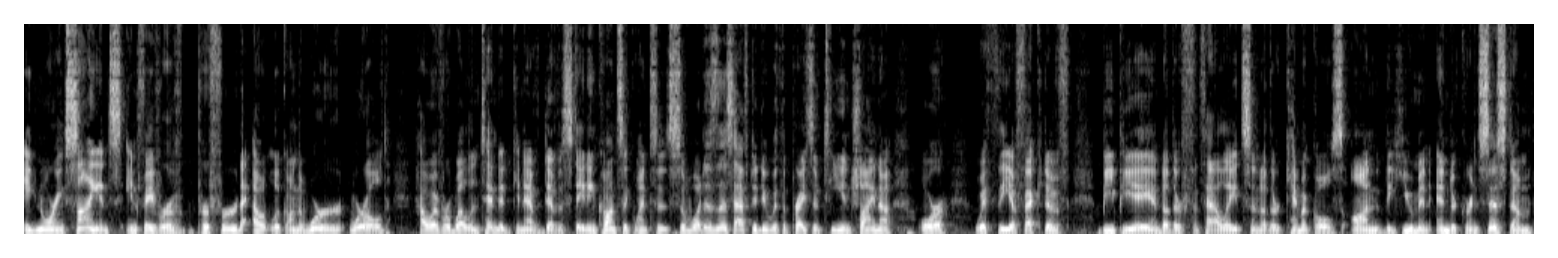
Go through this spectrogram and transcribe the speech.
Ignoring science in favor of preferred outlook on the wor- world, however well intended, can have devastating consequences. So, what does this have to do with the price of tea in China or with the effect of BPA and other phthalates and other chemicals on the human endocrine system?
